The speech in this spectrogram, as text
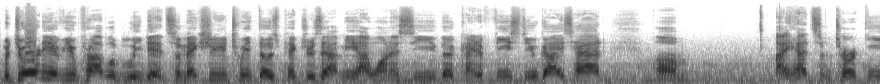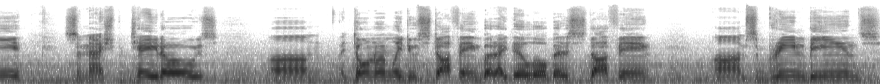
majority of you probably did. So make sure you tweet those pictures at me. I want to see the kind of feast you guys had. Um, I had some turkey, some mashed potatoes, um, I don't normally do stuffing, but I did a little bit of stuffing, um, some green beans,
